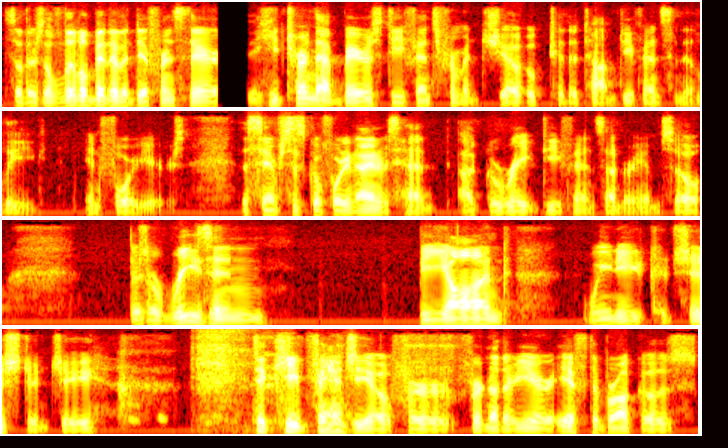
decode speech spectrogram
So there's a little bit of a difference there. He turned that Bears defense from a joke to the top defense in the league in 4 years. The San Francisco 49ers had a great defense under him. So there's a reason beyond we need consistency to keep Fangio for for another year if the Broncos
